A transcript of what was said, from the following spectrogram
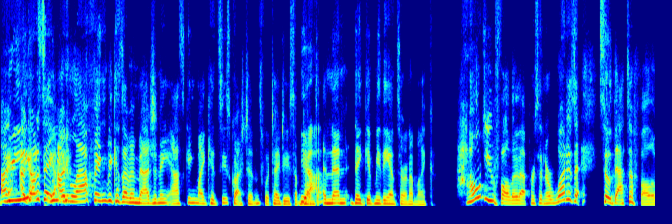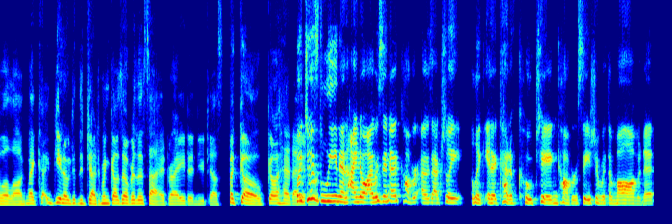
I, I, gotta say, I'm laughing because I'm imagining asking my kids these questions, which I do sometimes, yeah. and then they give me the answer, and I'm like, how do you follow that person or what is it so that's a follow along like uh, you know the judgment goes over the side right and you just but go go ahead but just lean in i know i was in a cover i was actually like in a kind of coaching conversation with a mom and a,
